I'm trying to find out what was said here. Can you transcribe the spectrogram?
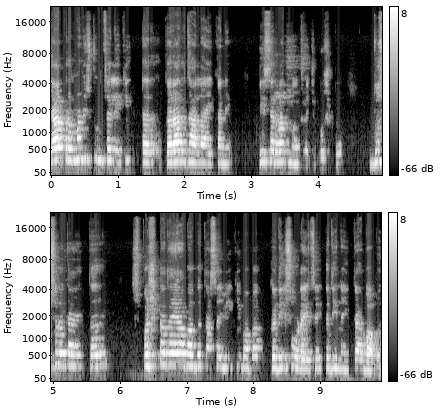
त्याप्रमाणेच तुमचा लेखी तर करार झाला आहे का नाही ही सर्वात महत्वाची गोष्ट. दुसरं काय तर स्पष्टता याबाबत असावी की बाबा कधी सोडायचंय कधी नाही त्याबाबत.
